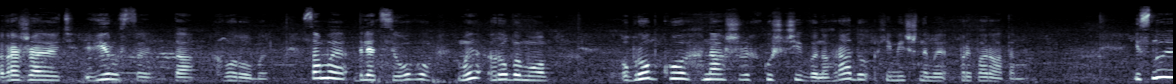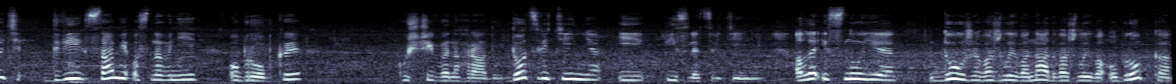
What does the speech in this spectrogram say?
вражають віруси та хвороби. Саме для цього ми робимо обробку наших кущів винограду хімічними препаратами. Існують дві самі основні обробки кущів винограду до цвітіння і після цвітіння. Але існує дуже важлива, надважлива обробка,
